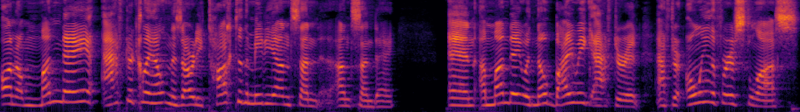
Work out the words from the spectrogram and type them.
on a Monday after Clay Helton has already talked to the media on Sun on Sunday, and a Monday with no bye week after it, after only the first loss,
